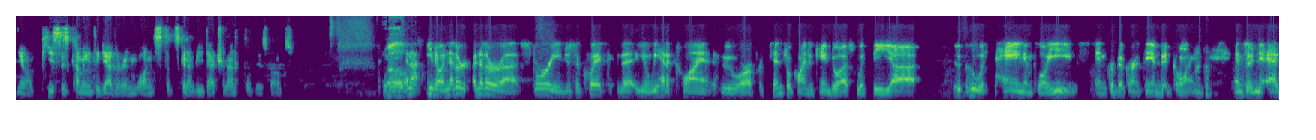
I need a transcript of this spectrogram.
you know, pieces coming together in once that's going to be detrimental to these folks. Well, and I, you know, another another uh, story, just a quick that you know, we had a client who, or a potential client who came to us with the uh, who, who was paying employees in cryptocurrency and Bitcoin, and so as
